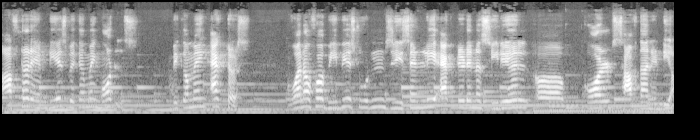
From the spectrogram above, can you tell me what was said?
after MDS becoming models becoming actors. One of our BBA students recently acted in a serial uh, called Savdan India.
